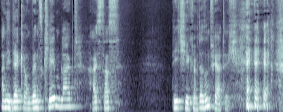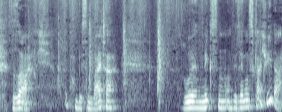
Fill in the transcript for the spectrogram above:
an die Decke. Und wenn es kleben bleibt, heißt das, die Chiköfte sind fertig. so, ich noch ein bisschen weiter rühren, mixen und wir sehen uns gleich wieder.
